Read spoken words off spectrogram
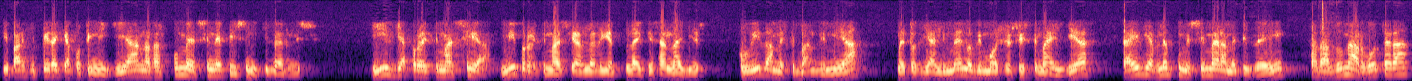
Υπάρχει πείρα και από την υγεία. Να σας πούμε, συνεπής είναι η κυβέρνηση. Η ίδια προετοιμασία, μη προετοιμασία δηλαδή για τις λαϊκές ανάγκες που είδαμε στην πανδημία, με το διαλυμένο δημόσιο σύστημα υγείας, τα ίδια βλέπουμε σήμερα με τη ΔΕΗ, θα τα δούμε αργότερα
